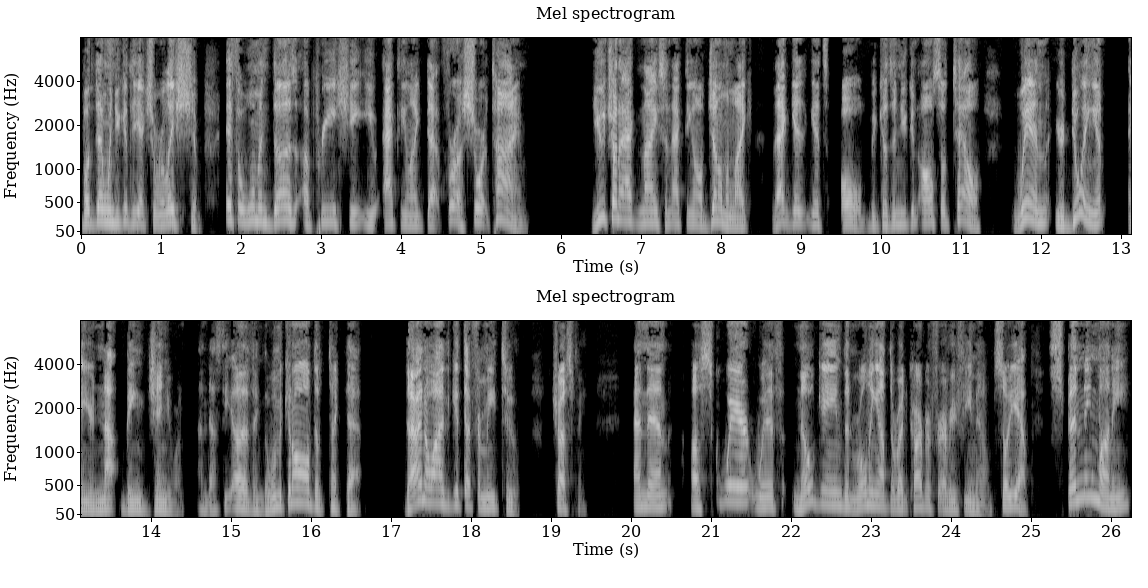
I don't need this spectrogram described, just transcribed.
But then when you get the actual relationship, if a woman does appreciate you acting like that for a short time, you trying to act nice and acting all gentleman like, that get, gets old because then you can also tell when you're doing it and you're not being genuine. And that's the other thing. The women can all detect that. I know I'd get that from me too. Trust me. And then a square with no game than rolling out the red carpet for every female. So yeah, spending money,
